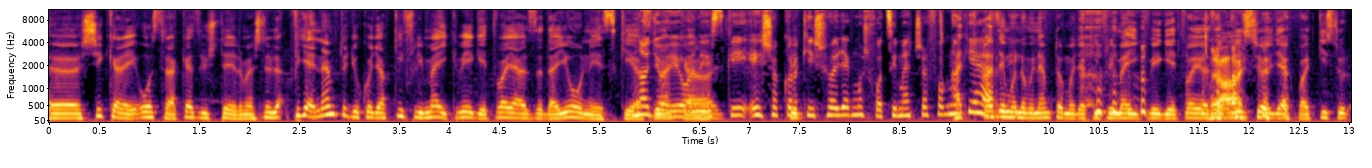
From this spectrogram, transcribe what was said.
ö, sikerei osztrák ezüstérmes. De figyelj, nem tudjuk, hogy a kifli melyik végét vajázza, de jól néz ki. Nagyon jól kell, néz ki, és akkor a kis hölgyek most foci meccsre fognak Hát járni? azért mondom, hogy nem tudom, hogy a kifli melyik végét vajázza, Jaj. kis hölgyek vagy kiszül.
